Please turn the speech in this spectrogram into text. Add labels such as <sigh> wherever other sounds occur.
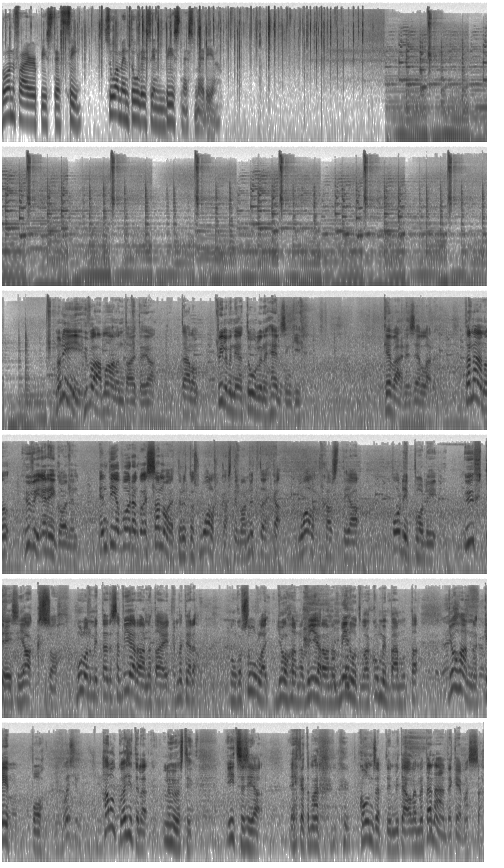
Bonfire.fi, Suomen tulisin bisnesmedia. No niin, hyvää maanantaita ja täällä on pilvinen ja tuulinen Helsinki. Keväinen sellainen. Tänään on hyvin erikoinen. En tiedä voidaanko edes sanoa, että nyt olisi Walkcasti, vaan nyt on ehkä Walkcast ja Podipodi yhteisjakso. Mulla on nimittäin tässä vieraana, tai en mä tiedä onko sulla Johanna vieraana minut vai kumminpäin, mutta Johanna Keppo. Haluatko esitellä lyhyesti itsesi ja ehkä tämän konseptin, mitä olemme tänään tekemässä?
